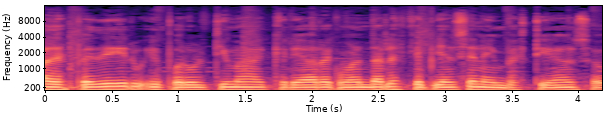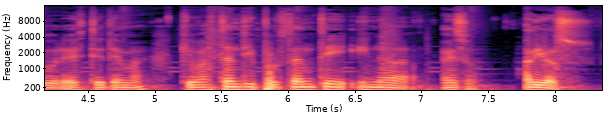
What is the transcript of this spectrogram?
a despedir y por última quería recomendarles que piensen e investiguen sobre este tema, que es bastante importante y nada, eso. Adiós.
